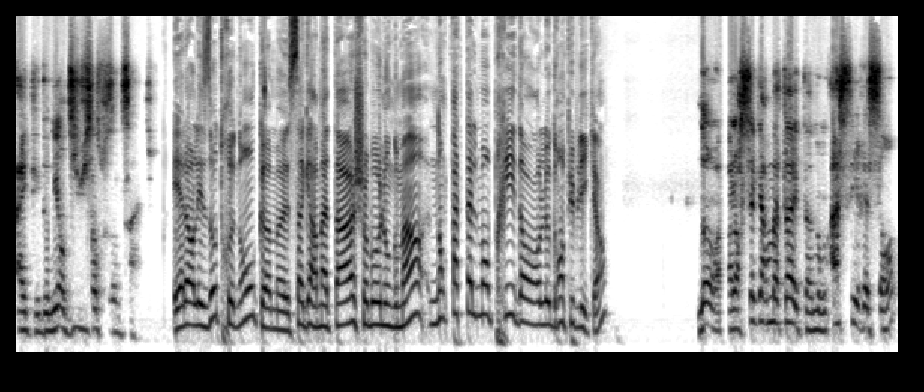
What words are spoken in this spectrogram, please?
a été donné en 1865. Et alors les autres noms comme Sagarmatha, Chomolungma n'ont pas tellement pris dans le grand public, hein? Non, alors Sagarmatha est un nom assez récent.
